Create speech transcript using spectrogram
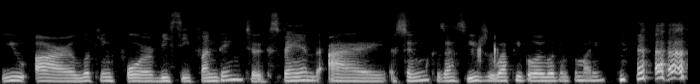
you are looking for VC funding to expand, I assume, because that's usually why people are looking for money. um,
